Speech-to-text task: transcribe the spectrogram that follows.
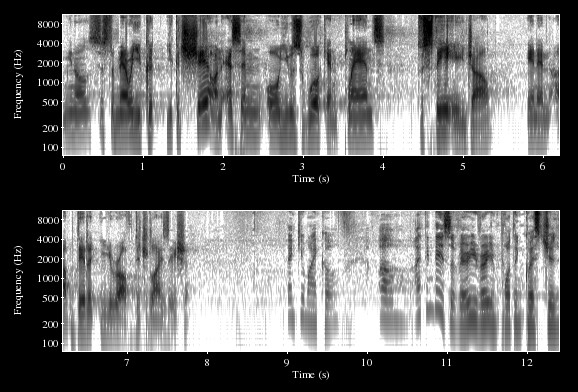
you know, Sister Mary, you could you could share on SMOU's work and plans to stay agile in an updated era of digitalization. Thank you, Michael. Um, I think that is a very, very important question.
